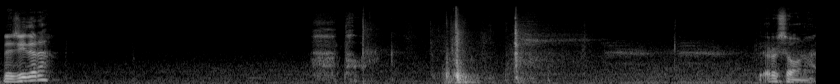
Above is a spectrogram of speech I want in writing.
Desidera? Porca. Che ore sono?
